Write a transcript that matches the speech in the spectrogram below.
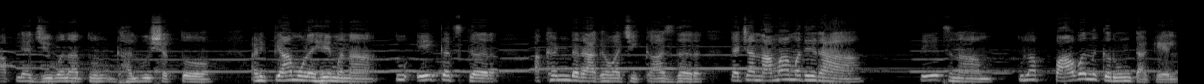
आपल्या जीवनातून घालवू शकतो. आणि त्यामुळे हे म्हणा तू एकच कर अखंड राघवाची कास धर त्याच्या नामामध्ये राहा. तेच नाम तुला पावन करून टाकेल.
